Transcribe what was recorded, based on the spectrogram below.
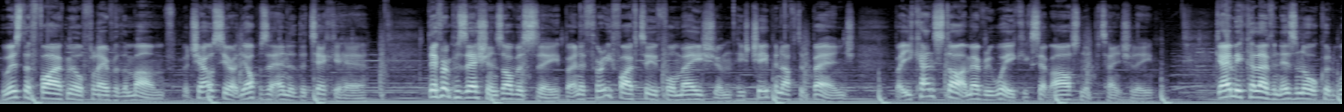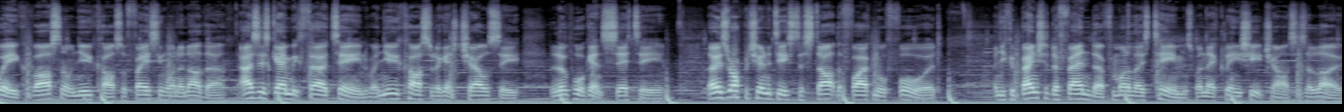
who is the 5ml flavour of the month, but Chelsea are at the opposite end of the ticker here. Different positions, obviously, but in a 3 5 2 formation, he's cheap enough to bench, but you can start him every week except Arsenal potentially. Game week 11 is an awkward week with Arsenal and Newcastle facing one another, as is game week 13 when Newcastle against Chelsea and Liverpool against City. Those are opportunities to start the 5 0 forward, and you could bench a defender from one of those teams when their clean sheet chances are low.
